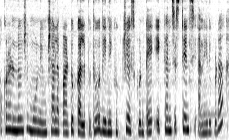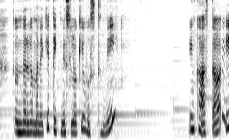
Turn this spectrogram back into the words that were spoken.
ఒక రెండు నుంచి మూడు నిమిషాల పాటు కలుపుతూ దీన్ని కుక్ చేసుకుంటే ఈ కన్సిస్టెన్సీ అనేది కూడా తొందరగా మనకి థిక్నెస్లోకి వస్తుంది. ఇంకాస్త ఈ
